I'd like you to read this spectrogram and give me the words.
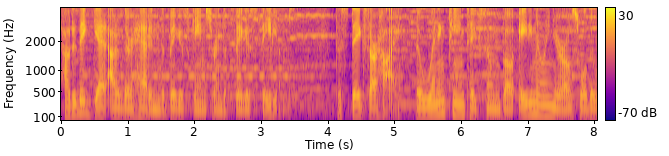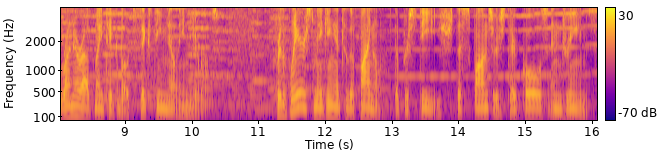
How do they get out of their head in the biggest games or in the biggest stadiums? The stakes are high. The winning team takes home about 80 million euros, while the runner up might take about 60 million euros. For the players making it to the final, the prestige, the sponsors, their goals and dreams,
